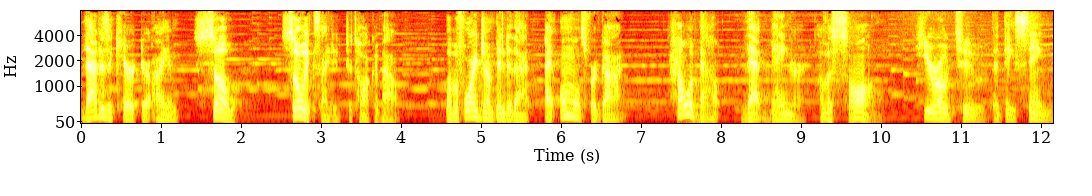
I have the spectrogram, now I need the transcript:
that is a character I am so so excited to talk about. But before I jump into that, I almost forgot. How about that banger of a song, Hero too, that they sing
